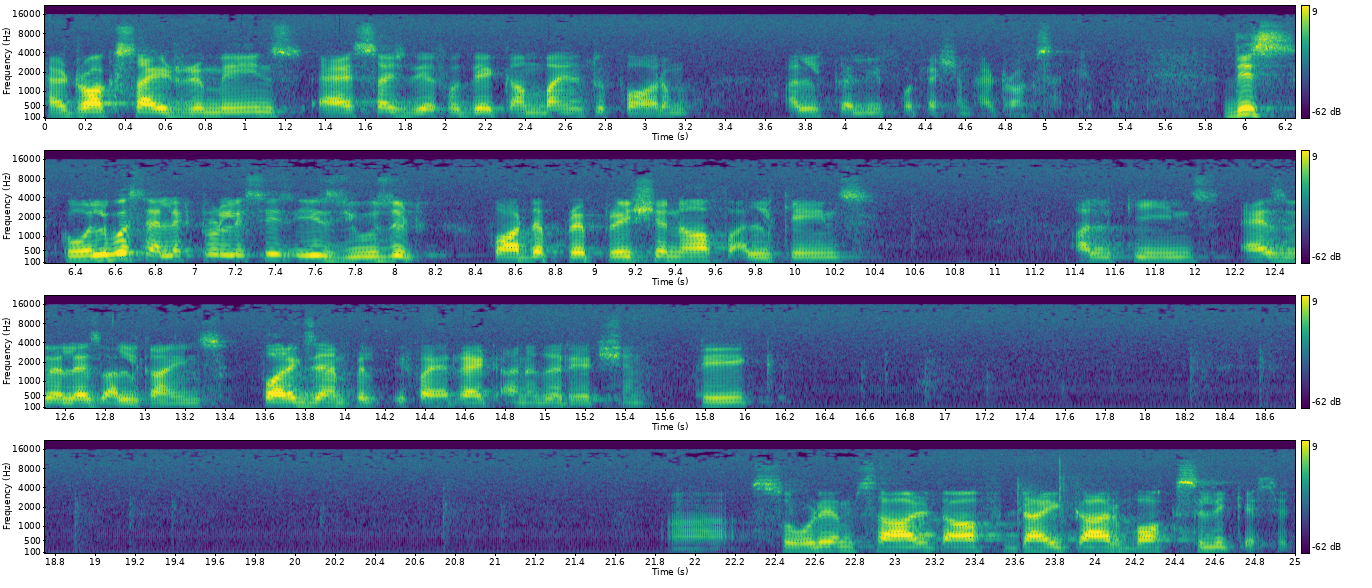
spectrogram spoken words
hydroxide remains as such, therefore they combine to form alkali potassium hydroxide. This Kolbe's electrolysis is used for the preparation of alkanes, alkenes as well as alkynes. For example, if I write another reaction, take uh, sodium salt of dicarboxylic acid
